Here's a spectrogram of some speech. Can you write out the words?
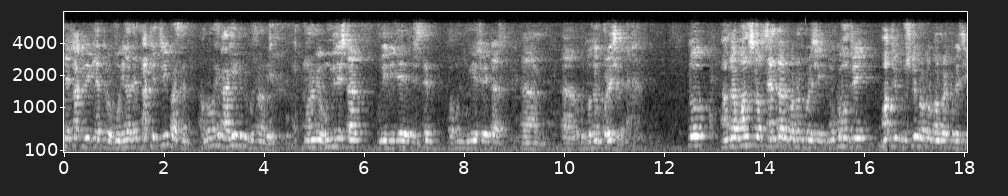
যে চাকরির ক্ষেত্র, মহিলাদের থার্টি থ্রি পার্সেন্ট, আমরা অনেক আগেই কিন্তু ঘোষণা দিয়েছি। মাননীয় হোম মিনিস্টার, উনি নিজে এসেছেন। তখন উনি এসে এটা উদ্বোধন করেছিলেন তো আমরা ওয়ান স্টপ সেন্টার গঠন করেছি, মুখ্যমন্ত্রী মাতৃ পুষ্টি প্রকল্প আমরা করেছি।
